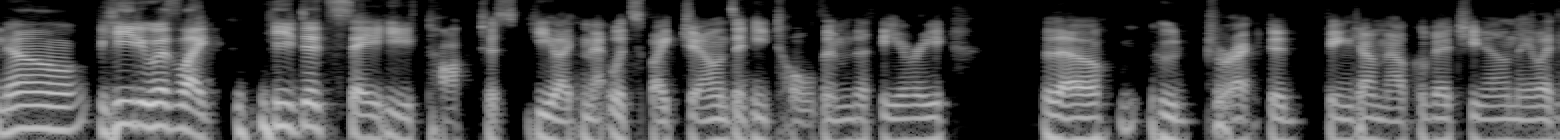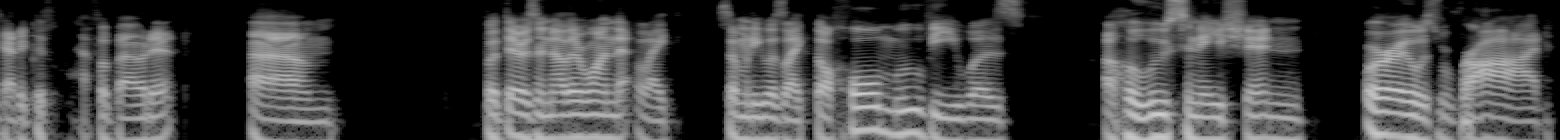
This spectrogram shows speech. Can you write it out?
no, he was like, he did say he talked to, he like met with Spike Jonze and he told him the theory, though, who directed being John Malkovich, you know, and they like had a good laugh about it. Um, but there was another one that like somebody was like, the whole movie was a hallucination or it was Rod,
